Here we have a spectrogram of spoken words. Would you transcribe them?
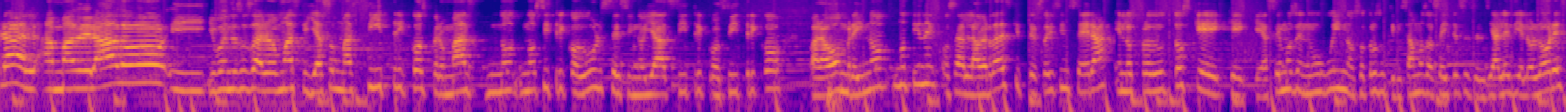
Literal, amaderado y, y bueno, esos aromas que ya son más cítricos, pero más, no, no cítrico dulce, sino ya cítrico cítrico para hombre. Y no, no tiene, o sea, la verdad es que te soy sincera, en los productos que, que, hacemos en Uwi, nosotros utilizamos aceites esenciales y el olor es,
